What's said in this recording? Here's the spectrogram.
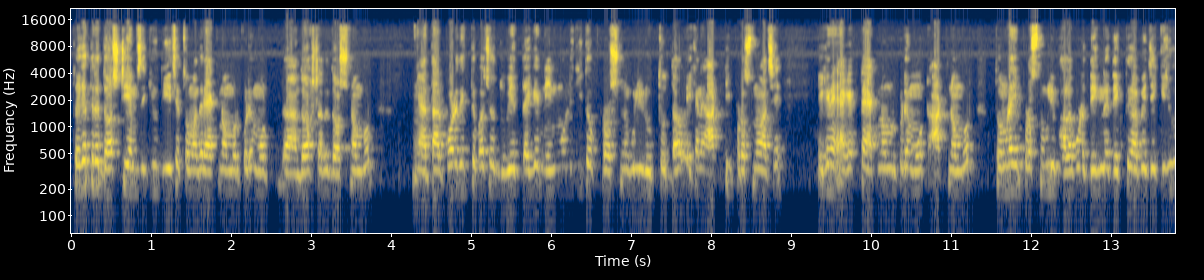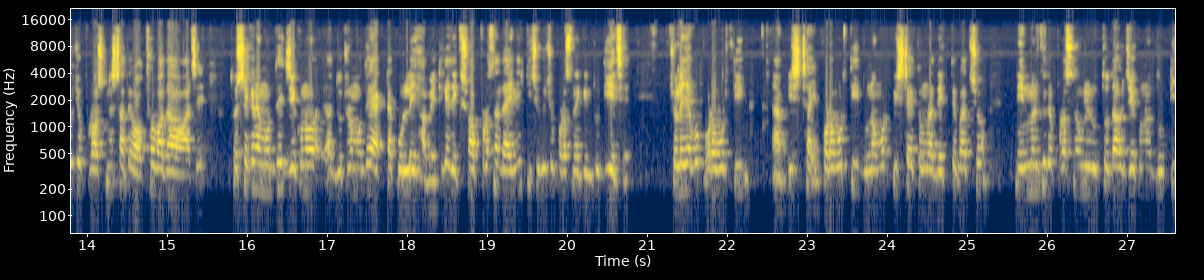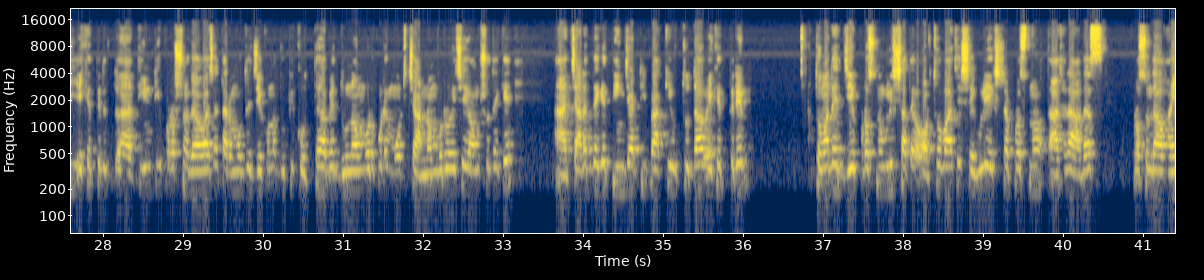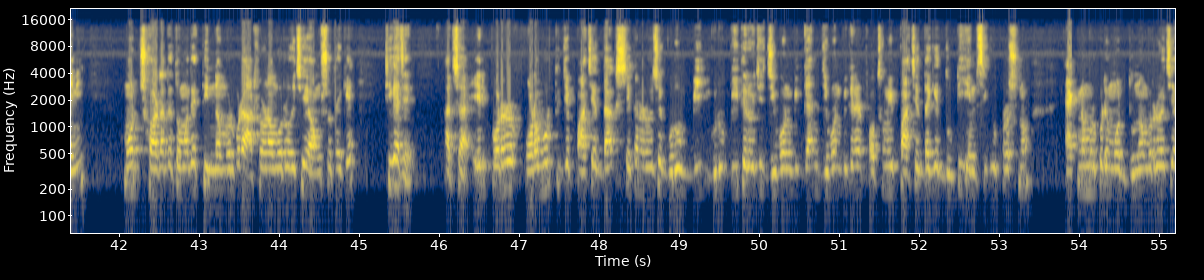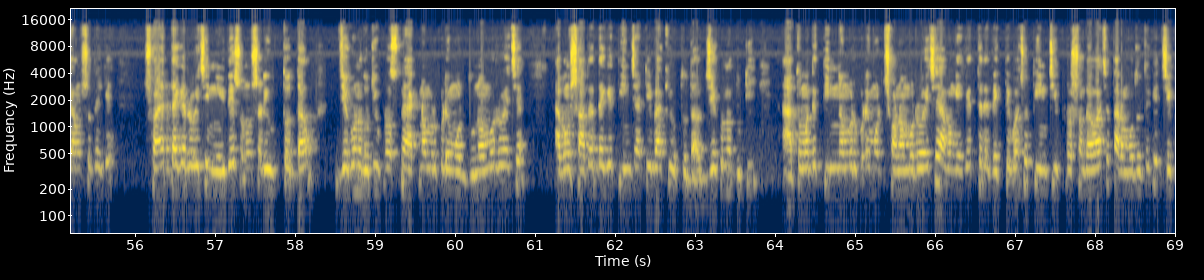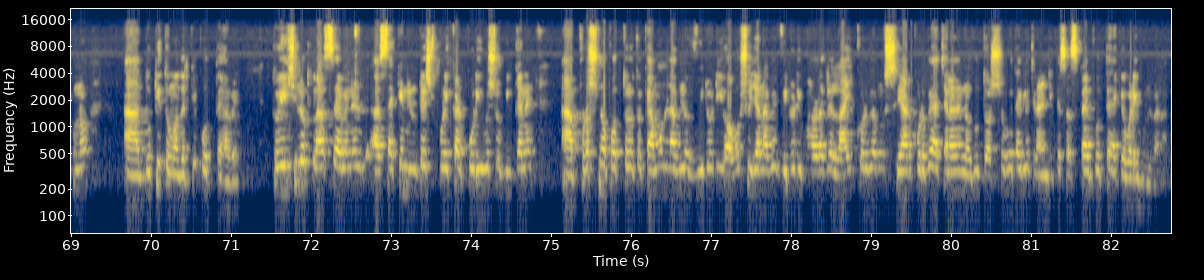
তো এক্ষেত্রে দশটি এমসিকিউ দিয়েছে, তোমাদের এক নম্বর করে মোট দশটাতে দশ নম্বর। তারপরে দেখতে পাচ্ছ দুয়ের দাগে নিম্নলিখিত প্রশ্নগুলির উত্তর দাও। এখানে আটটি প্রশ্ন আছে, এখানে এক একটা এক নম্বর করে মোট আট নম্বর। তোমরা এই প্রশ্নগুলি ভালো করে দেখলে দেখতে হবে যে কিছু কিছু প্রশ্নের সাথে অথবা দেওয়া আছে। তো সেখানে মধ্যে যে কোনো দুটোর মধ্যে একটা করলেই হবে, ঠিক আছে? সব প্রশ্ন দেয়নি, কিছু কিছু প্রশ্নে কিন্তু দিয়েছে। চলে যাব পরবর্তী পৃষ্ঠায়। পরবর্তী দু নম্বর পৃষ্ঠায় তোমরা দেখতে পাচ্ছ, নিম্নলিখিত প্রশ্নগুলির উত্তর দাও। যে কোনো দুটি, এক্ষেত্রে তিনটি প্রশ্ন দেওয়া আছে। তার মধ্যে যে কোনো দুটি করতে হবে। দু নম্বর করে মোট চার নম্বর রয়েছে এই অংশ থেকে। চারের থেকে তিন চারটি বাকি উত্তর দাও। এক্ষেত্রে তোমাদের যে প্রশ্নগুলির সাথে অর্থবা আছে, সেগুলি এক্সট্রা প্রশ্ন। তাছাড়া আদার্স প্রশ্ন দেওয়া হয়নি। মোট ছটাতে তোমাদের তিন নম্বর করে আঠারো নম্বর রয়েছে এই অংশ থেকে। ঠিক আছে? আচ্ছা এর পরের পরবর্তী যে পাঁচের দাগ সেখানে রয়েছে গ্রুপ বি গ্রুপ বি তে রয়েছে জীবন বিজ্ঞান। জীবন বিজ্ঞানের প্রথমেই পাঁচের দাগে দুটি এমসিকিউ প্রশ্ন, এক নম্বর করে মোট দু নম্বর রয়েছে অংশ থেকে। ছয়ের দাগে রয়েছে নির্দেশ অনুসারে উত্তর দাও যে কোনো দুটি প্রশ্ন এক নম্বর করে মোট দু নম্বর রয়েছে। এবং সাতের দাগে তিন চারটি বাকি উত্তর দাও যে কোনো দুটি তোমাদের তিন নম্বর করে মোট ছ নম্বর রয়েছে। এবং এক্ষেত্রে দেখতে পাচ্ছ তিনটি প্রশ্ন দেওয়া আছে, তার মধ্যে থেকে যে কোনো দুটি তোমাদেরকে করতে হবে। তো এই ছিল ক্লাস সেভেনের সেকেন্ড ইউনিট টেস্ট পরীক্ষার পরিবেশ ও বিজ্ঞানের প্রশ্নপত্র। তো কেমন লাগল ভিডিওটি অবশ্যই জানাবে। ভিডিওটি ভালো লাগলে লাইক করবে এবং শেয়ার করবে। আর চ্যানেলে নতুন দর্শক হয়ে থাকলে চ্যানেলটিকে সাবস্ক্রাইব করতে একেবারেই ভুলবে না।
